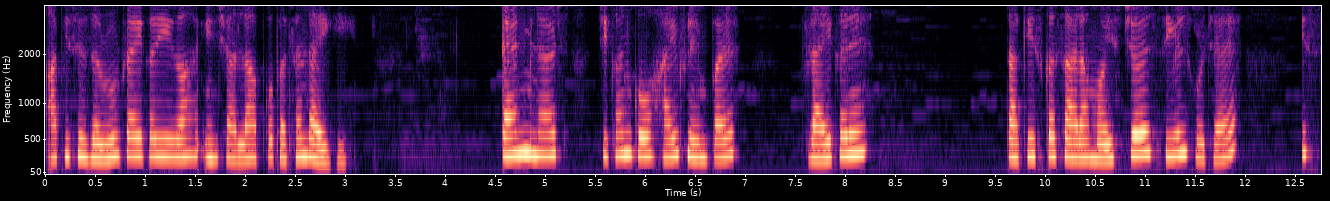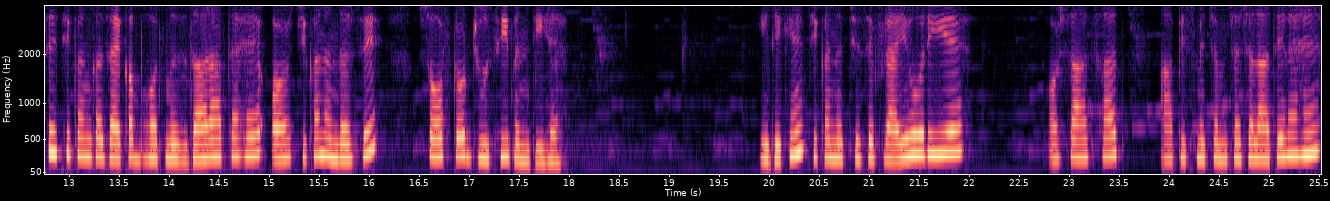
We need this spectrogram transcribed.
आप इसे ज़रूर ट्राई करिएगा इन आपको पसंद आएगी। टेन मिनट्स चिकन को हाई फ्लेम पर फ्राई करें ताकि इसका सारा मॉइस्चर सील हो जाए। इससे चिकन का जायका बहुत मज़ेदार आता है और चिकन अंदर से सॉफ्ट और जूसी बनती है। ये देखें, चिकन अच्छे से फ्राई हो रही है और साथ साथ आप इसमें चमचा चलाते रहें।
